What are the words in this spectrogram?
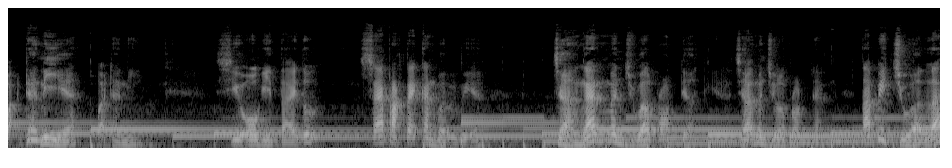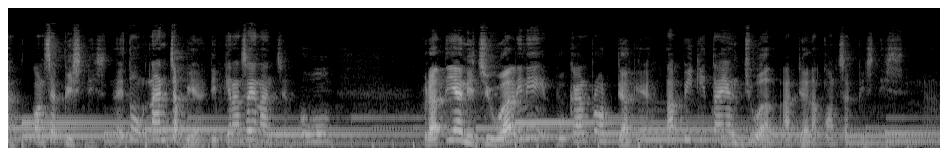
Pak Dani ya, Pak Dani, CEO kita itu saya praktekkan Bapak Ibu ya. Jangan menjual produk ya, jangan menjual produk, tapi jualah konsep bisnis. Nah itu nancep ya, di pikiran saya nancep. Oh, berarti yang dijual ini bukan produk ya, tapi kita yang jual adalah konsep bisnis. Nah,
